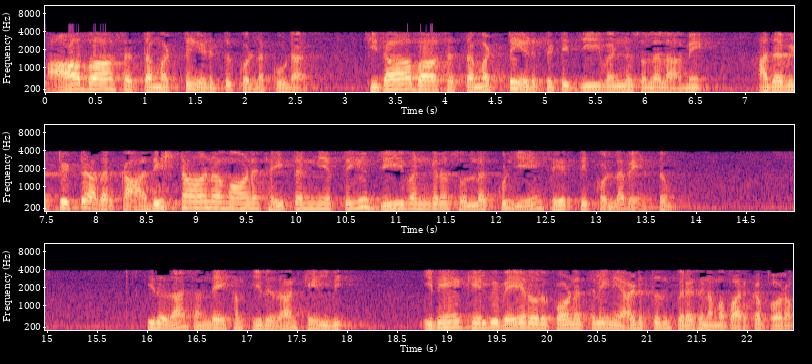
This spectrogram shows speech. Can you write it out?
ஆபாசத்தை மட்டும் எடுத்துக்கொள்ள கூடாது. சிதாபாசத்தை மட்டும் எடுத்துட்டு ஜீவன் சொல்லலாமே. அதை விட்டுட்டு அதற்கு அதிஷ்டானமான சைத்தன்யத்தையும் ஜீவன்கிற சொல்லற்குள் ஏன் சேர்த்தி கொள்ள வேண்டும்? இதுதான் சந்தேகம் இதுதான் கேள்வி. இதே கேள்வி வேறொரு கோணத்தில் இனி அடுத்தது பிறகு நம்ம பார்க்க போறோம்.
